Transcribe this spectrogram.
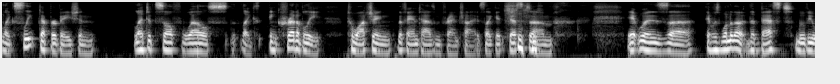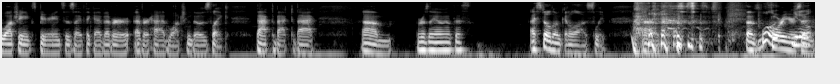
like sleep deprivation lent itself well s- like incredibly to watching the phantasm franchise. Like it just um it was uh it was one of the the best movie watching experiences i think i've ever ever had watching those like back to back to back um where was i going with this I still don't get a lot of sleep. Um, that was Well, four years you know, in.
